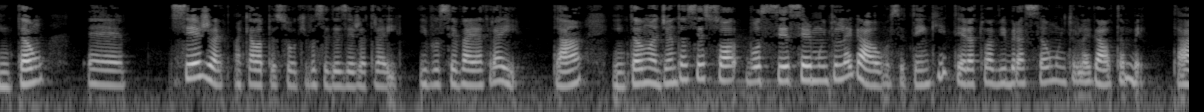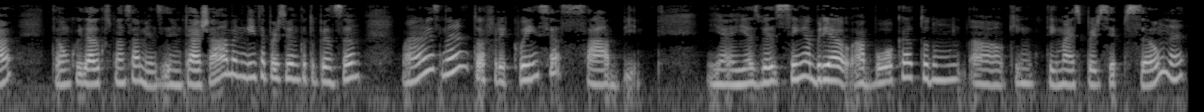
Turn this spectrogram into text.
Então, é, seja aquela pessoa que você deseja atrair e você vai atrair tá? Então não adianta ser só você ser muito legal, você tem que ter a tua vibração muito legal também, tá? Então cuidado com os pensamentos. A gente acha, ah, mas ninguém tá percebendo o que eu tô pensando, mas, né, tua frequência sabe. E aí, às vezes, sem abrir a, boca, todo mundo, quem tem mais percepção, né,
